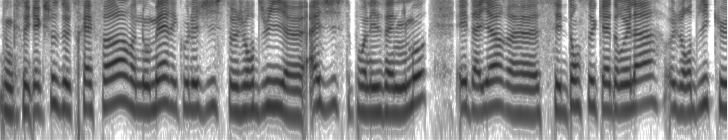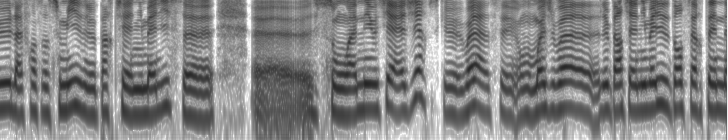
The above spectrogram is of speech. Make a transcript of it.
donc c'est quelque chose de très fort. Nos maires écologistes aujourd'hui agissent pour les animaux. Et d'ailleurs, c'est dans ce cadre-là aujourd'hui que la France insoumise, le parti animaliste sont amenés aussi à agir, parce que voilà, moi je vois le parti animaliste dans certaines,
